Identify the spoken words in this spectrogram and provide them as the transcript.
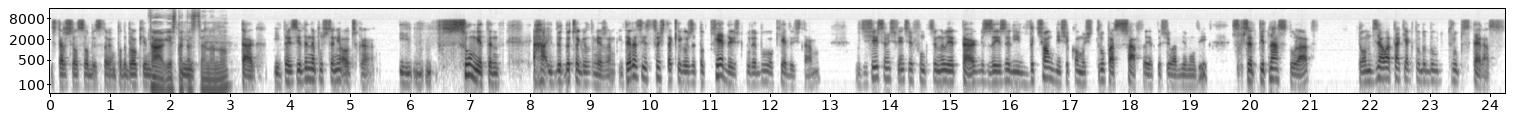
I starsze osoby stoją pod blokiem. Tak, jest taka I- scena, no. Tak. I to jest jedyne puszczenie oczka. I w- sumie ten. Aha, i do, do czego zmierzam? I teraz jest coś takiego, że to kiedyś, które było kiedyś tam, w dzisiejszym świecie funkcjonuje tak, że jeżeli wyciągnie się komuś trupa z szafy, jak to się ładnie mówi, sprzed 15 lat, to on działa tak, jak to by był trup z teraz.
